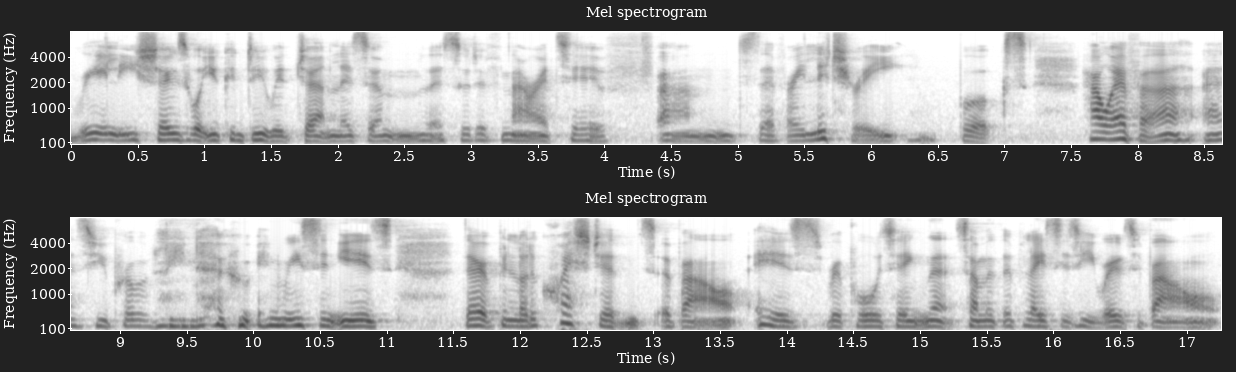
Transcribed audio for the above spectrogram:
really shows what you can do with journalism. They're sort of narrative and they're very literary books. However, as you probably know, in recent years, there have been a lot of questions about his reporting that some of the places he wrote about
